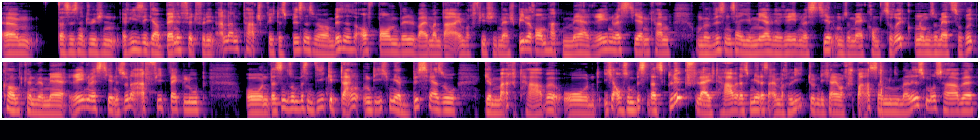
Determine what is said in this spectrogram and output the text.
ähm, das ist natürlich ein riesiger Benefit für den anderen Part, sprich das Business, wenn man ein Business aufbauen will, weil man da einfach viel, viel mehr Spielraum hat, mehr reinvestieren kann. Und wir wissen es ja, je mehr wir reinvestieren, umso mehr kommt zurück. Und umso mehr zurückkommt, können wir mehr reinvestieren. Das ist so eine Art Feedback-Loop. Und das sind so ein bisschen die Gedanken, die ich mir bisher so gemacht habe und ich auch so ein bisschen das Glück vielleicht habe, dass mir das einfach liegt und ich einfach Spaß am Minimalismus habe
